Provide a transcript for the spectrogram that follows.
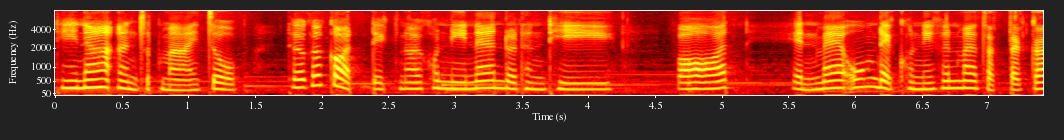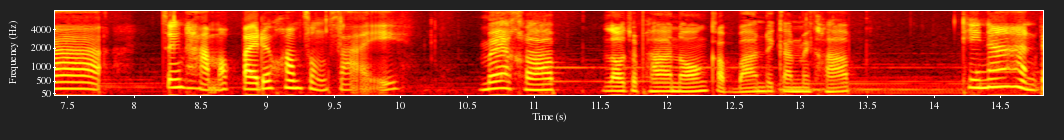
ทีน่าอ่านจดหมายจบ เธอก็กอดเด็กน้อยคนนี้แน่นโดยทันที ฟอสเห็นแม่อุ้มเด็กคนนี้ขึ้นมาจากตะกร้า จึงถามออกไปด้วยความสงสัย แม่ครับ เราจะพาน้องกลับบ้านด้วยกันไหมครับ ทีน่าหันไป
